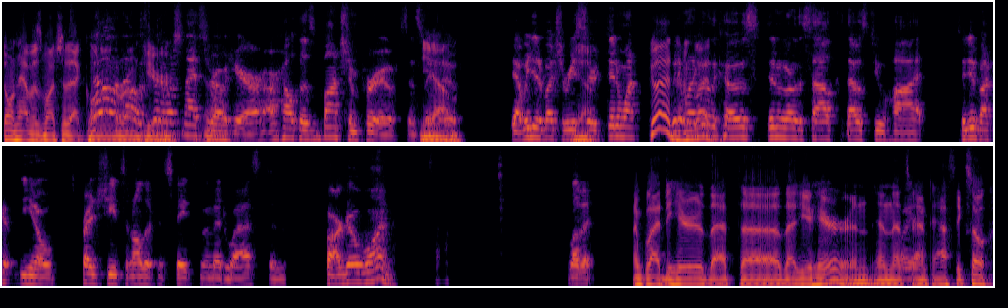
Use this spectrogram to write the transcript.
Don't have as much of that going no, on no, around it's here. very much nicer No. around here. Our, our health is much improved since we Yeah. moved. Yeah, we did a bunch of research. Didn't want we Good. didn't I'm want to go to the coast. Didn't go to the south because that was too hot. So we did bucket, you know, spreadsheets in all different states in the Midwest, and Fargo won. So love it. I'm glad to hear that uh, that you're here, and and that's Oh, yeah. fantastic. So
